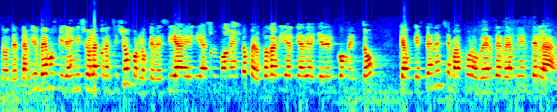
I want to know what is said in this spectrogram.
donde también vemos que ya inició la transición, por lo que decía Eli hace un momento, pero todavía el día de ayer él comentó que aunque estén en semáforo verde, realmente la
